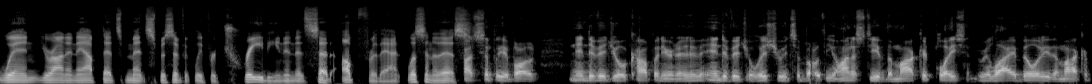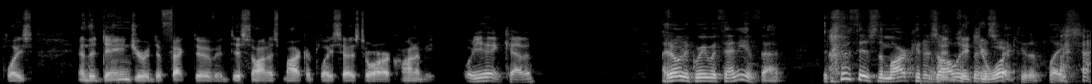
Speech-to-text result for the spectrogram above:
when you're on an app that's meant specifically for trading and it's set up for that. Listen to this. It's not simply about an individual company or an individual issue. It's about the honesty of the marketplace and the reliability of the marketplace and the danger a defective and dishonest marketplace has to our economy. What do you think, Kevin? I don't agree with any of that. The truth is, the market has always been a speculative place.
